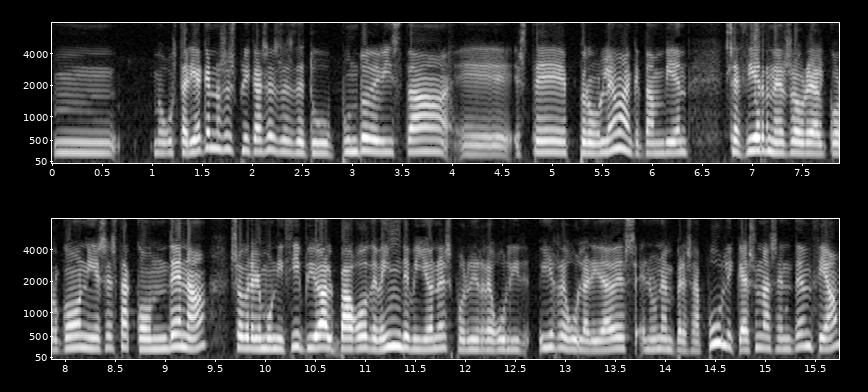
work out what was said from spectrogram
mm, me gustaría que nos explicases desde tu punto de vista eh, este problema que también se cierne sobre Alcorcón y es esta condena sobre el municipio al pago de 20 millones por irregularidades en una empresa pública. Es una sentencia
